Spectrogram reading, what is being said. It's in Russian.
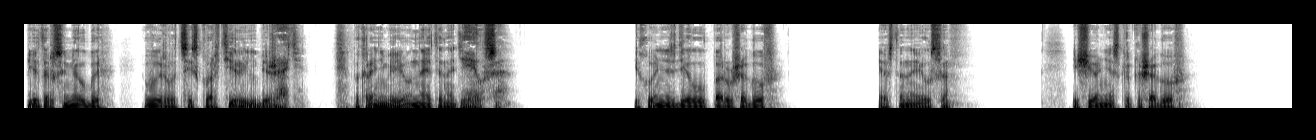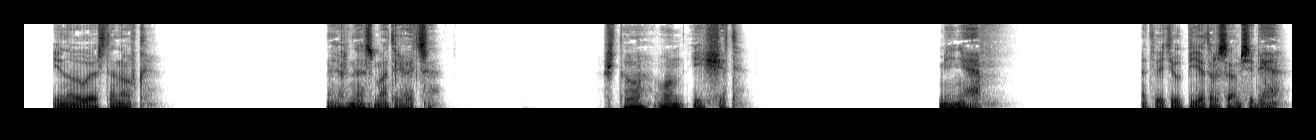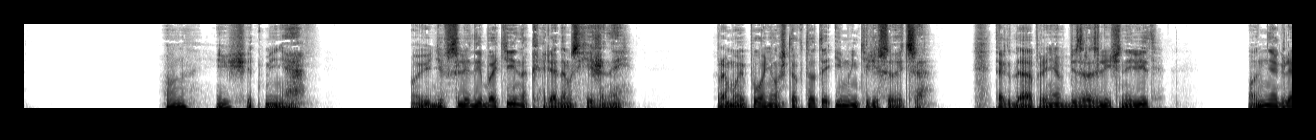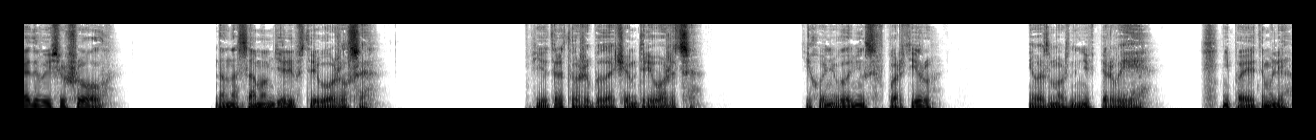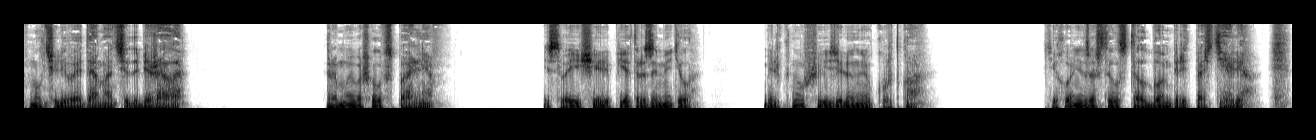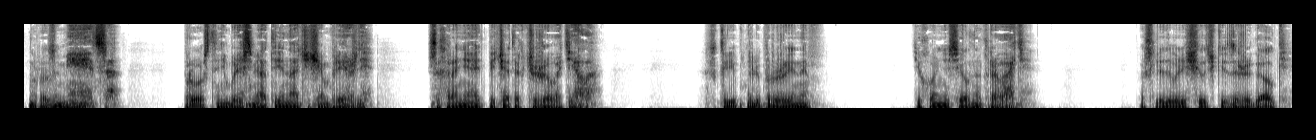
Петр сумел бы вырваться из квартиры и убежать. По крайней мере, он на это надеялся. Тихоня сделал пару шагов и остановился. Еще несколько шагов и новая остановка. Наверное, осматривается. Что он ищет? Меня, — ответил Пьетро сам себе. Он ищет меня. Увидев следы ботинок рядом с хижиной, Хромой понял, что кто-то им интересуется. Тогда, приняв безразличный вид, он, не оглядываясь, ушел, но на самом деле встревожился. Пьетро тоже было о чем тревожиться. Тихоня вломился в квартиру, и, возможно, не впервые. Не поэтому ли молчаливая дама отсюда бежала? Хромой вошел в спальню. Из своей щели Пьетро заметил мелькнувшую зеленую куртку. Тихоня застыл столбом перед постелью. Ну, разумеется. Просто не были смяты иначе, чем прежде. Сохраняет отпечаток чужого тела. Скрипнули пружины. Тихоня сел на кровать. Последовали щелчки зажигалки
